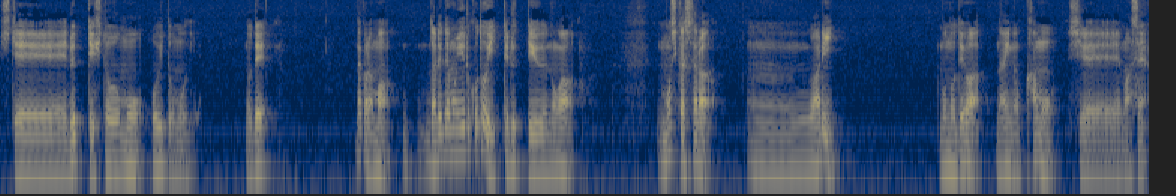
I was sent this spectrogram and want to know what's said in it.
してるっていう人も多いと思うのでだからまあ誰でも言えることを言ってるっていうのがもしかしたらうん悪いものではないのかもしれません。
